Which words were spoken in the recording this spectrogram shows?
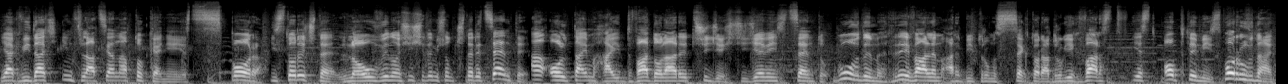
Jak widać, inflacja na tokenie jest spora. Historyczne low wynosi 74 centy, a all-time high 2 dolary 39 centów. Głównym rywalem Arbitrum z sektora drugich warstw jest Optimizm. Porównanie.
